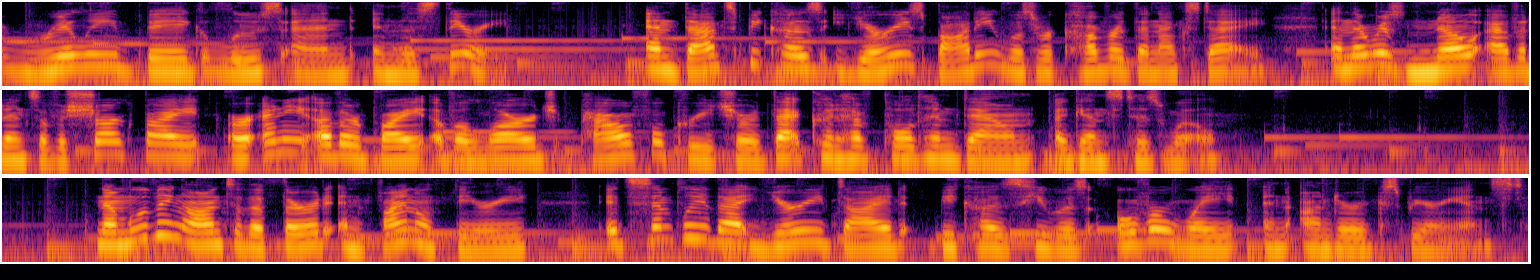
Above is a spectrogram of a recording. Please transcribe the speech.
really big loose end in this theory. And that's because Yuri's body was recovered the next day, and there was no evidence of a shark bite or any other bite of a large, powerful creature that could have pulled him down against his will. Now, moving on to the third and final theory, it's simply that Yuri died because he was overweight and underexperienced.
